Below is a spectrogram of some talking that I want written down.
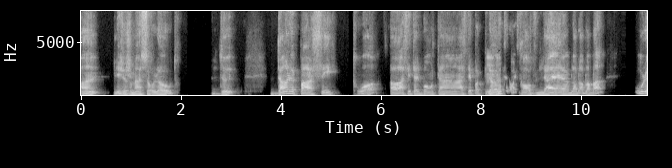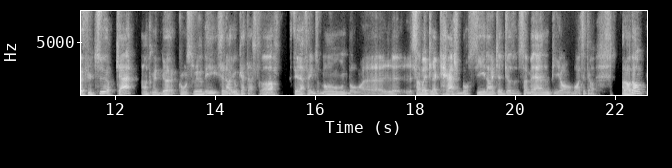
un, les jugements sur l'autre, deux, dans le passé, trois, ah, c'était le bon temps, à cette époque-là, c'était extraordinaire, blablabla. Bla, bla, bla. Ou le futur, quatre, en train de construire des scénarios catastrophes, c'est la fin du monde, bon, euh, ça va être le crash boursier dans quelques semaines, puis on, bon, etc. Alors donc,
